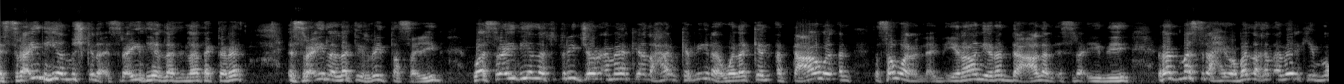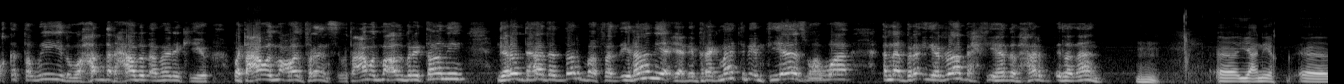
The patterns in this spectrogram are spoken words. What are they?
إسرائيل هي المشكلة. إسرائيل هي التي لا تكترث. إسرائيل التي تريد تصعيد وإسرائيل هي التي تريد جر أمريكا إلى حرب كبيرة. ولكن التعاون تصور الايراني رد على الإسرائيلي رد مسرحي وبلغ الأمريكي بوقت طويل وحضر حاله الأمريكي وتعاون معه الفرنسي وتعاون معه البريطاني لرد هذا الضربه فالايراني يعني براغماتي بامتياز وهو أنا برأيي الرابح في هذا الحرب إلى الآن. يعني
